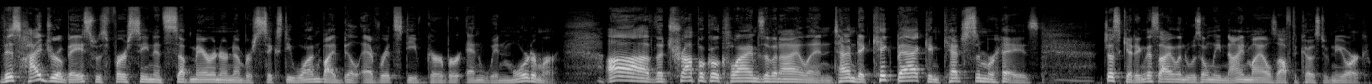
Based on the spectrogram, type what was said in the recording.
This hydro base was first seen in Submariner number 61 by Bill Everett, Steve Gerber, and Win Mortimer. Ah, the tropical climes of an island. Time to kick back and catch some rays. Just kidding, this island was only nine miles off the coast of New York.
